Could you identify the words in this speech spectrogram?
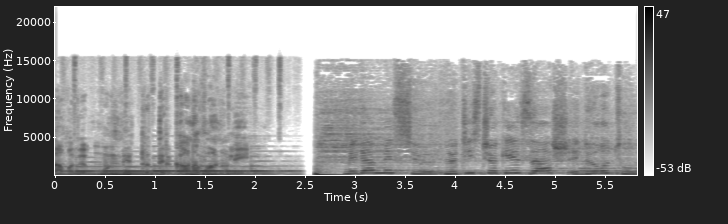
நமது முன்னேற்றத்திற்கான வானொலி Mesdames, Messieurs, le disc jockey Zach est de retour.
